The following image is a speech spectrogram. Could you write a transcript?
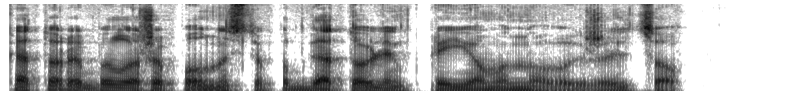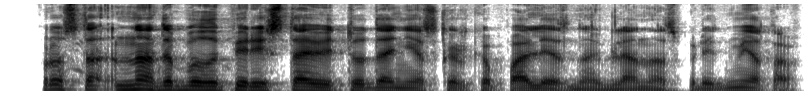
который был уже полностью подготовлен к приему новых жильцов. Просто надо было переставить туда несколько полезных для нас предметов,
